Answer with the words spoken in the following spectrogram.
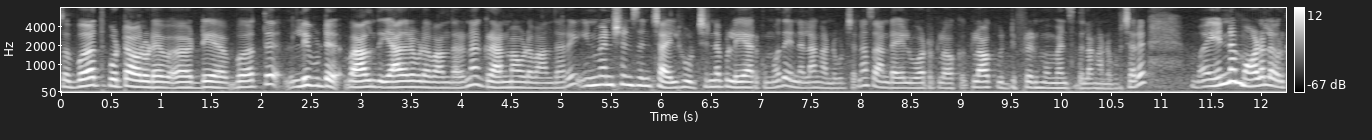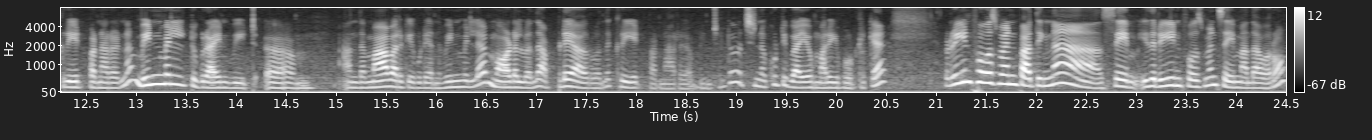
ஸோ பர்த் போட்டு அவரோட டே பர்த்து லிவ்டு வாழ்ந்து யாரோட வாழ்ந்தாருன்னா கிராண்ட்மாவோட வாழ்ந்தார். இன்வென்ஷன்ஸ் இன் சைல்ட்ஹுட் சின்ன பிள்ளையாக இருக்கும்போது என்னெல்லாம் கண்டுபிடிச்சாருன்னா sundial water clock clock with different moments இதெல்லாம் கண்டுபிடிச்சாரு. என்ன மாடல் அவர் க்ரியேட் பண்ணாருன்னா விண்மில் டு கிரைண்ட் வீட் அந்த மாவு அரைக்கக்கூடிய அந்த விண்மில்ல மாடல் வந்து அப்படியே அவர் வந்து க்ரியேட் பண்ணார் அப்படின்னு சொல்லிட்டு ஒரு சின்ன குட்டி பயோ மாதிரி போட்டிருக்கேன். ரீஎன்ஃபோர்ஸ்மெண்ட் பார்த்திங்கன்னா சேம் இது ரீஎன்ஃபோர்ஸ்மெண்ட் சேமாக தான் வரும்.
